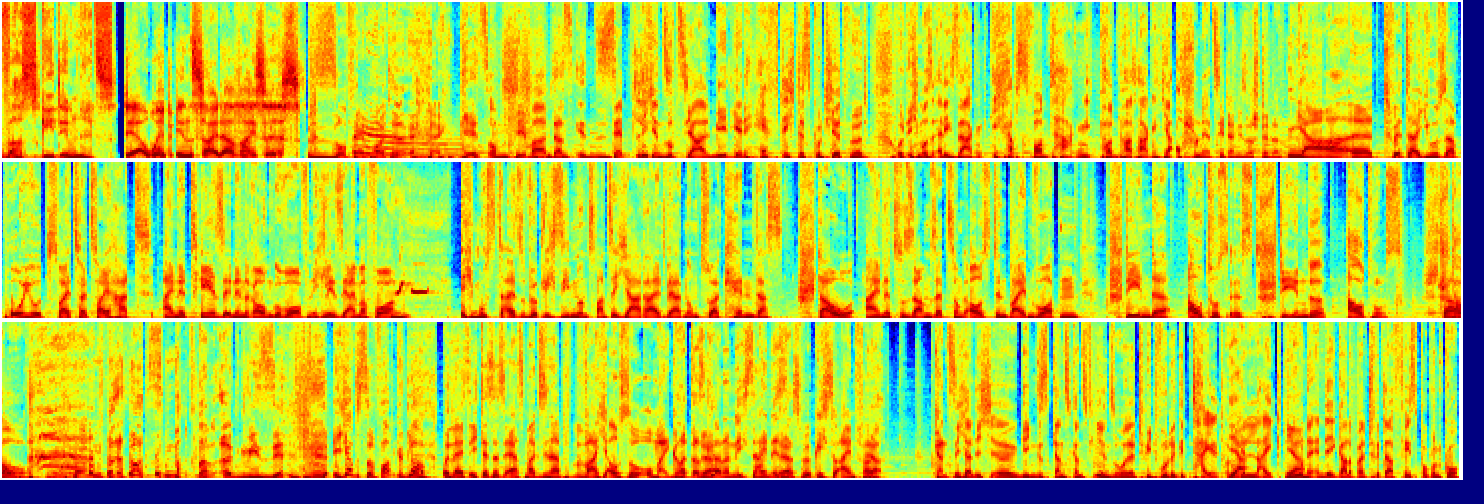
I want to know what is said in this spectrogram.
Was geht im Netz? Der Web Insider weiß es. So, Philipp, heute geht es um ein Thema, das in sämtlichen sozialen Medien heftig diskutiert wird. Und ich muss ehrlich sagen, ich habe es vor, ein Tagen- vor ein paar Tagen hier auch schon erzählt an dieser Stelle. Ja, äh, Twitter-User Poyo222 hat eine These in den Raum geworfen. Ich lese sie einmal vor. Ich musste also wirklich 27 Jahre alt werden, um zu erkennen, dass Stau eine Zusammensetzung aus den beiden Worten stehende Autos ist. Stehende Autos. Stau. das macht doch irgendwie Sinn. Ich habe es sofort geglaubt. Und als ich das das erste Mal gesehen habe, war ich auch so, oh mein Gott, das Ja. kann doch nicht sein. Ist Ja. das wirklich so einfach? Ja. Ganz sicherlich äh, ging es ganz, ganz vielen so. Der Tweet wurde geteilt und geliked ohne Ende, egal ob bei Twitter, Facebook und Co.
